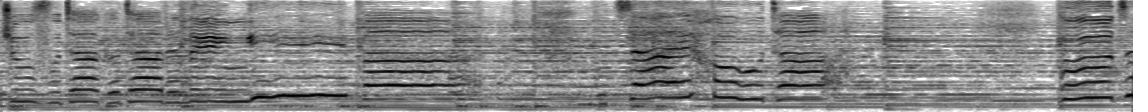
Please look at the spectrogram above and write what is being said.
祝福他和他的另一半，在乎他，不再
